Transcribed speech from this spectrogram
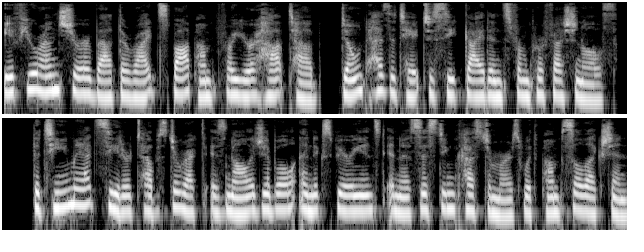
If you're unsure about the right spa pump for your hot tub, don't hesitate to seek guidance from professionals. The team at Cedar Tubs Direct is knowledgeable and experienced in assisting customers with pump selection.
